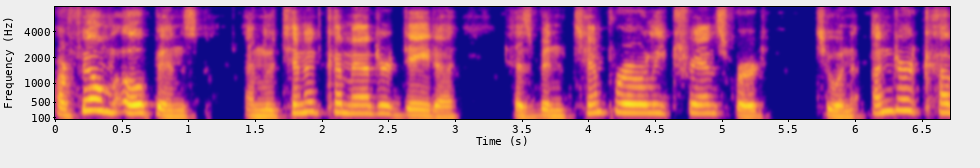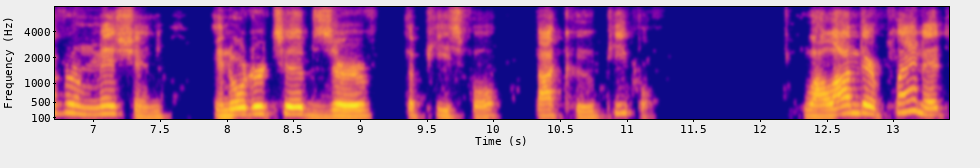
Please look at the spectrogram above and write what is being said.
Our film opens and Lieutenant Commander Data has been temporarily transferred to an undercover mission in order to observe the peaceful Baku people. While on their planet,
